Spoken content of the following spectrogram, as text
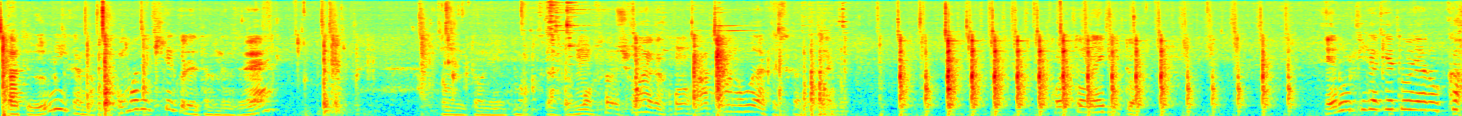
だって海からここまで来てくれたんだぜ。本当に。もうだってもうそれしょうがないからこの頭の方だけ使ってね。これとネギとえのきだけとやろうか。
